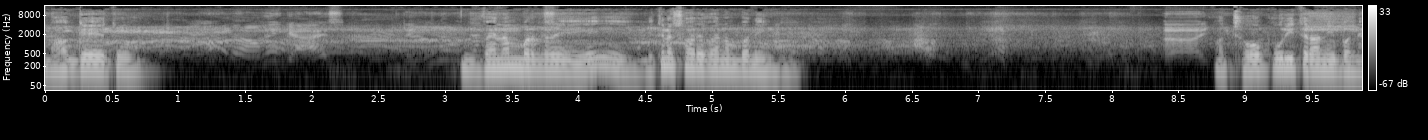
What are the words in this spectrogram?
भाग गए destroy वेनम बन रहे हैं ये इतने सारे वेनम बनेंगे। अच्छा वो पूरी तरह नहीं बने?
